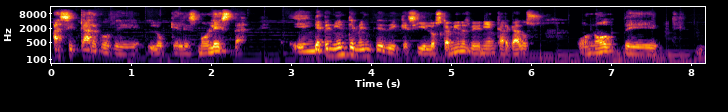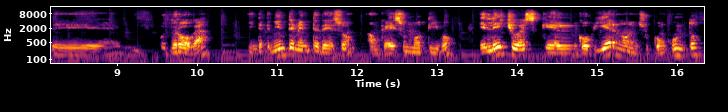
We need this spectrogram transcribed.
hace cargo de lo que les molesta, e independientemente de que si los camiones venían cargados o no de, de droga, Independientemente de eso, aunque es un motivo, el hecho es que el gobierno en su conjunto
